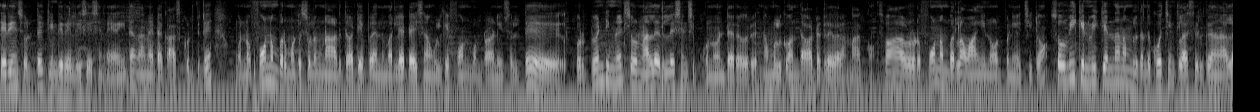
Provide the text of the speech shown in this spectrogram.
சரின்னு சொல்லிட்டு கிண்டி ரயில்வே ஸ்டேஷன் இறங்கிட்டு அந்த நேட்டாக காசு கொடுத்துட்டு உன்ன ஃபோன் நம்பர் மட்டும் சொல்லுங்க நான் அடுத்த வாட்டி எப்போ இந்த மாதிரி லேட் ஆயிடுச்சுன்னா உங்களுக்கே ஃபோன் பண்ணுறோம் அப்படின்னு சொல்லிட்டு ஒரு டுவெண்ட்டி மினிட்ஸ் ஒரு நல்ல ரிலேஷன்ஷிப் கொண்டு வந்துட்டார் அவர். நம்மளுக்கும் அந்த ஆட்டோ டிரைவர் அண்ணாக்கும். ஸோ அவரோட ஃபோன் நம்பர்லாம் வாங்கி நோட் பண்ணி வச்சுட்டோம் ஸோ வீக்கெண்ட் வீக்கெண்ட் தான் நம்மளுக்கு அந்த கோச்சிங் கிளாஸ் இருக்கிறதுனால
